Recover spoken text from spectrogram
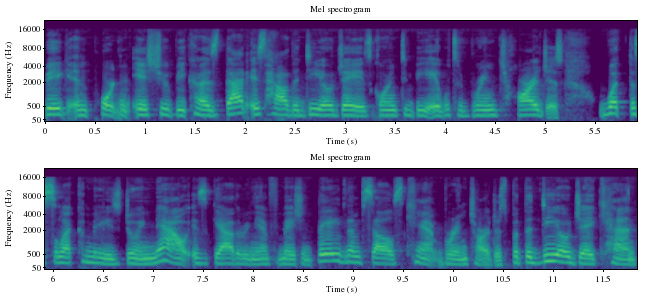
big, important issue because that is how the DOJ is going to be able to bring charges. What the Select Committee is doing now is gathering information. They themselves can't bring charges, but the DOJ can.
